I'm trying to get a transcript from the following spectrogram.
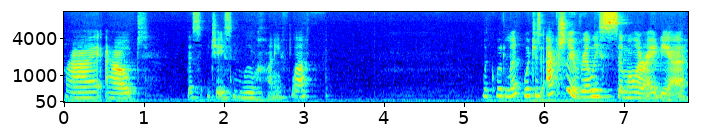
try out this Jason Wu Honey Fluff liquid lip, which is actually a really similar idea.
